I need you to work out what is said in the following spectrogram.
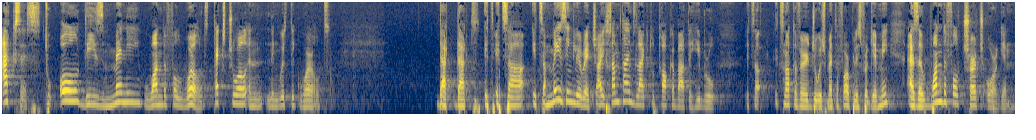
access to all these many wonderful worlds, textual and linguistic worlds that, that it, it's, uh, it's amazingly rich. I sometimes like to talk about the Hebrew. It's, a, it's not a very Jewish metaphor, please forgive me, as a wonderful church organ,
